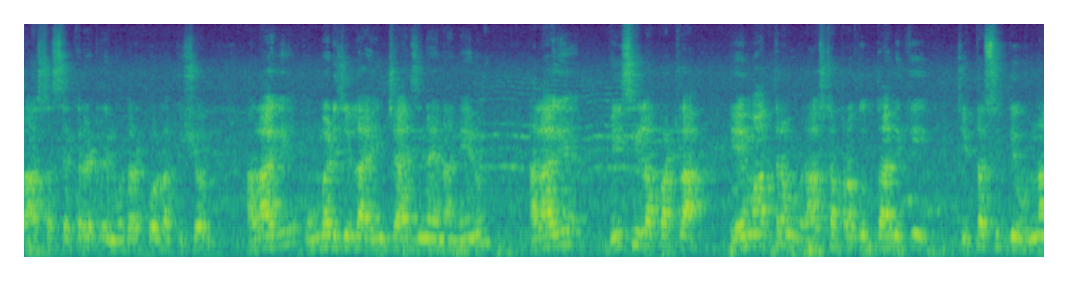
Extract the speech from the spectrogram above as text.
రాష్ట్ర సెక్రటరీ ముదరకోళ్ళ కిషోర్ అలాగే ఉమ్మడి జిల్లా ఇన్ఛార్జినైన నేను అలాగే బీసీల పట్ల ఏమాత్రం రాష్ట్ర ప్రభుత్వానికి చిత్తశుద్ధి ఉన్నా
